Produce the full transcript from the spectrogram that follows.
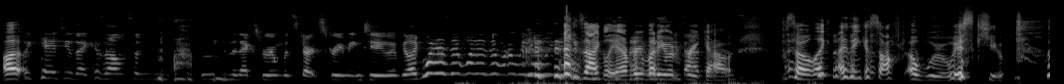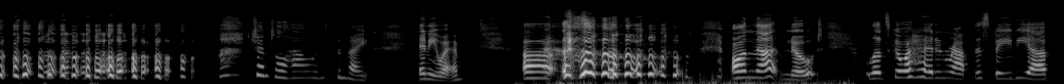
Uh, we can't do that because all of a sudden the booth in the next room would start screaming too and be like, "What is it? What is it? What are we doing?" exactly, everybody would freak out. So like I think a soft a woo is cute. Gentle howl into the night. Anyway, uh on that note, let's go ahead and wrap this baby up.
